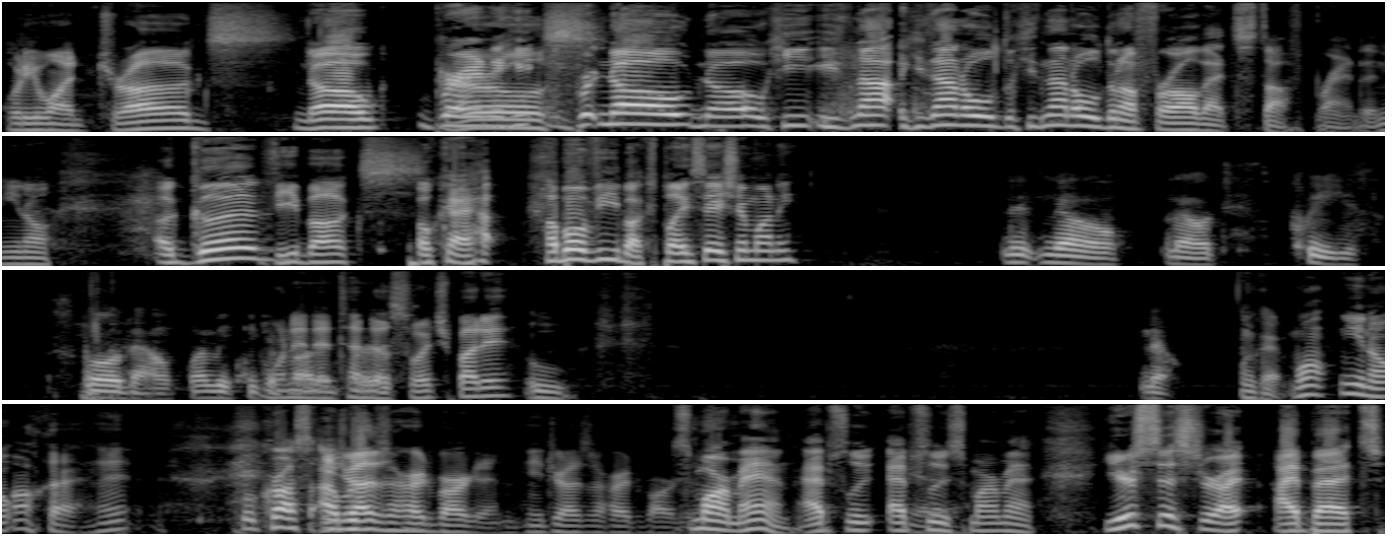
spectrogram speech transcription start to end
What do you want? Drugs? no, Brandon. Girls. Br- no, no. He he's not he's not old. He's not old enough for all that stuff, Brandon. You know, a good. V bucks? Okay. How, how about V Bucks? PlayStation money? N- no, no, just please slow down. Let me think Want a about it. Nintendo first. Switch, buddy? Ooh. No. Okay. Well, you know, Okay. well, cross. He I was, drives a hard bargain. He drives a hard bargain. Smart man, absolute, absolutely Yeah. smart man. Your sister, I, I bet,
